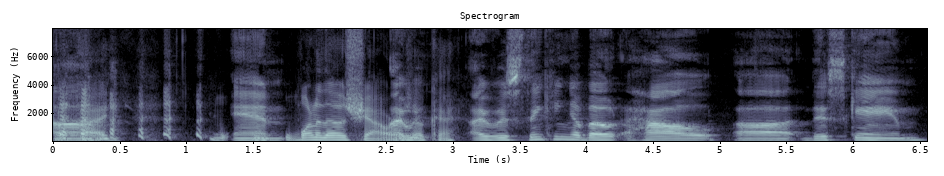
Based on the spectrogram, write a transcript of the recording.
okay. and one of those showers. I, w- okay. I was thinking about how uh, this game,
